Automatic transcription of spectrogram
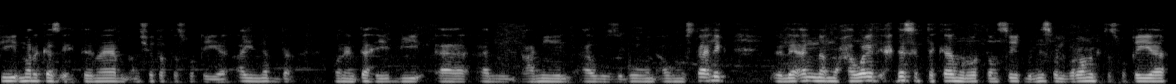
في مركز اهتمام الأنشطة التسويقية أي نبدأ وننتهي بالعميل أو الزبون أو المستهلك لأن محاولة إحداث التكامل والتنسيق بالنسبة للبرامج التسويقية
